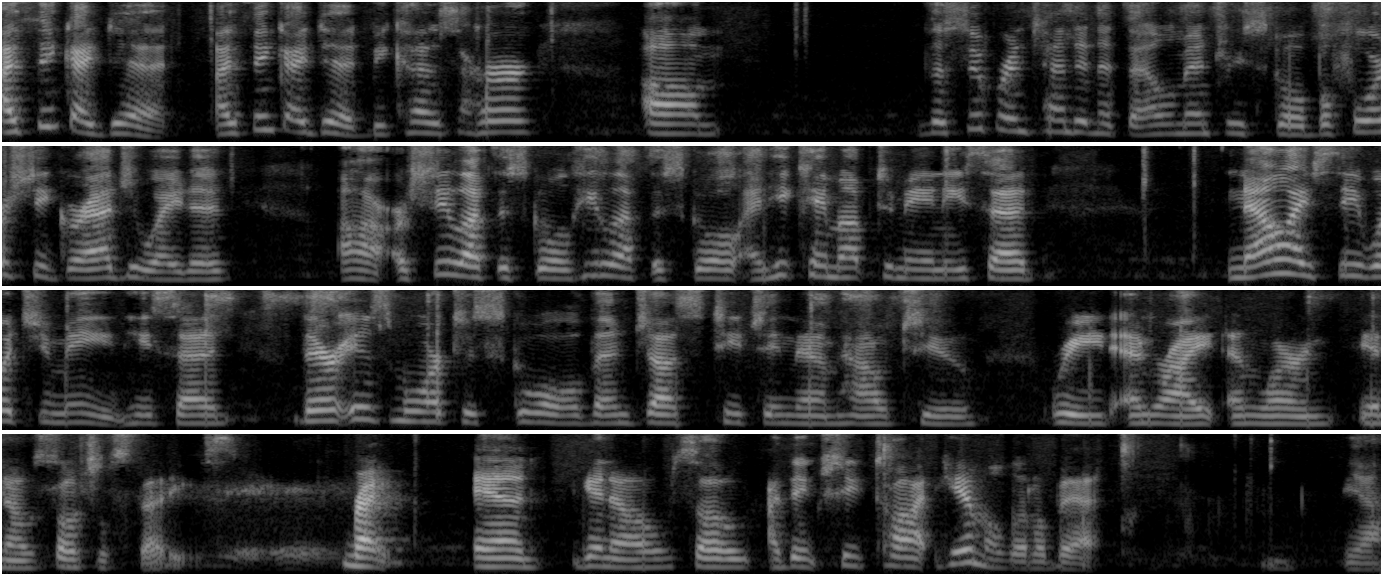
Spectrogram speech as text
I think I did. I think I did because her, um, the superintendent at the elementary school, before she graduated, uh, or she left the school, he left the school, and he came up to me and he said, Now I see what you mean. He said, There is more to school than just teaching them how to read and write and learn, you know, social studies. right And, you know, so I think she taught him a little bit. Yeah.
